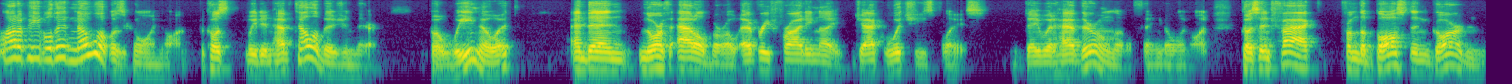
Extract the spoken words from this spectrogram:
A lot of people didn't know what was going on because we didn't have television there. But we knew it and then North Attleboro every Friday night, Jack Witchy's place. They would have their own little thing going on. Because in fact, from the Boston Garden,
